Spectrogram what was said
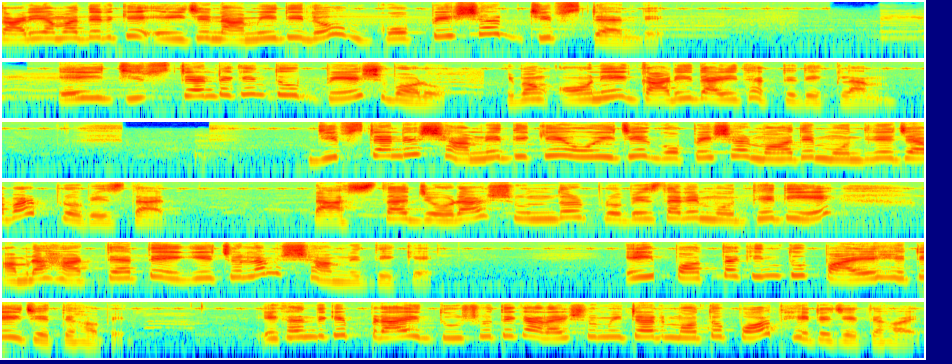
গাড়ি আমাদেরকে এই যে নামিয়ে দিল গোপেশ্বর জিপ স্ট্যান্ডে। এই জিপ স্ট্যান্ডটা কিন্তু বেশ বড় এবং অনেক গাড়ি দাঁড়িয়ে থাকতে দেখলাম। জিপ স্ট্যান্ডের সামনের দিকে ওই যে গোপেশ্বর মহাদেব মন্দিরে যাবার প্রবেশদ্বার। রাস্তা জোড়া সুন্দর প্রবেশদ্বারের মধ্যে দিয়ে আমরা হাঁটতে হাঁটতে এগিয়ে চললাম সামনের দিকে। এই পথটা কিন্তু পায়ে হেঁটেই যেতে হবে। এখান থেকে প্রায় দুশো থেকে আড়াইশো মিটার মতো পথ হেঁটে যেতে হয়।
